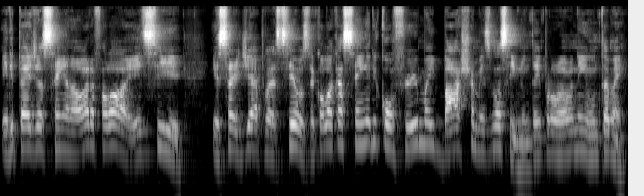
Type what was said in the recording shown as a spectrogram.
ele pede a senha na hora e fala: Ó, oh, esse, esse ID Apple é seu, você coloca a senha, ele confirma e baixa mesmo assim, não tem problema nenhum também.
